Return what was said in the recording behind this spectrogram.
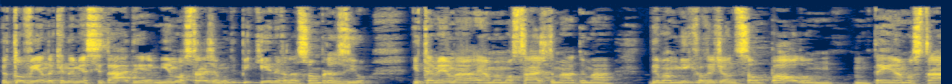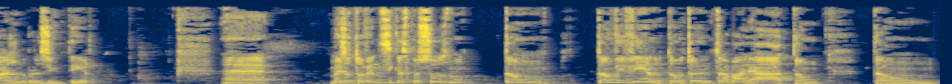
Eu estou vendo aqui na minha cidade, a minha amostragem é muito pequena em relação ao Brasil, e também é uma, é uma amostragem de uma, de uma, de uma micro-região de São Paulo, não tem amostragem no Brasil inteiro. É, mas eu estou vendo assim que as pessoas não estão tão vivendo, estão indo trabalhar, estão tão,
